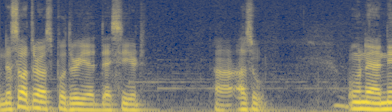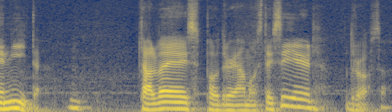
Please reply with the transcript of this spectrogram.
nosotros podría decir uh, azul. Una niñita. Tal vez podríamos decir rosa.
